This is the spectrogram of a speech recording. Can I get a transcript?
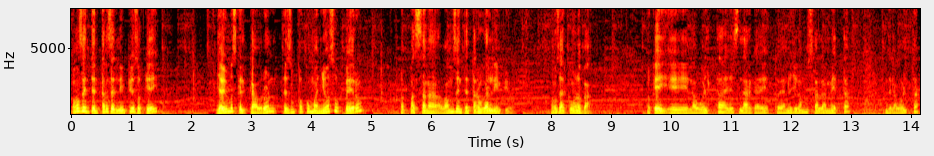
Vamos a intentar ser limpios, ¿ok? Ya vimos que el cabrón es un poco mañoso, pero no pasa nada. Vamos a intentar jugar limpio. Vamos a ver cómo nos va. Ok, eh, la vuelta es larga, ¿eh? Todavía no llegamos a la meta de la vuelta.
